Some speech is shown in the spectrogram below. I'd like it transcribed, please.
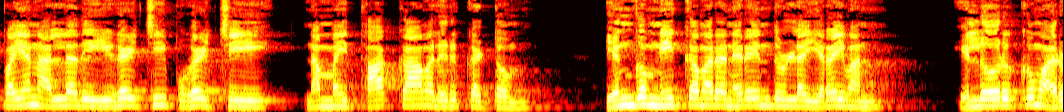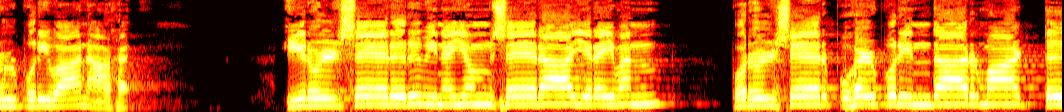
பயன் அல்லது இகழ்ச்சி புகழ்ச்சி நம்மை தாக்காமல் இருக்கட்டும். எங்கும் நீக்கமர நிறைந்துள்ள இறைவன் எல்லோருக்கும் அருள் புரிவான் ஆக இருள் சேரிரு வினையும் சேரா இறைவன் பொருள் சேர் புகழ் புரிந்தார் மாட்டு.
